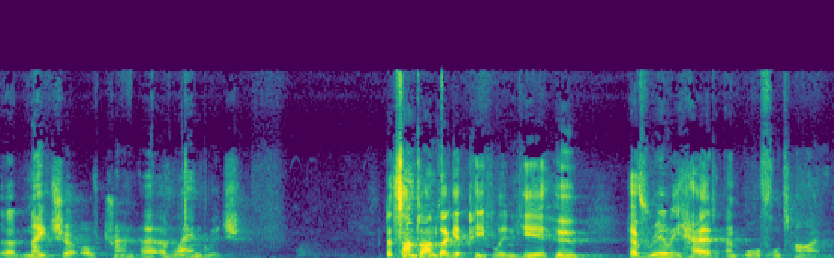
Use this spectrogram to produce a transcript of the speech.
uh, nature of, uh, of language. But sometimes I get people in here who have really had an awful time.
